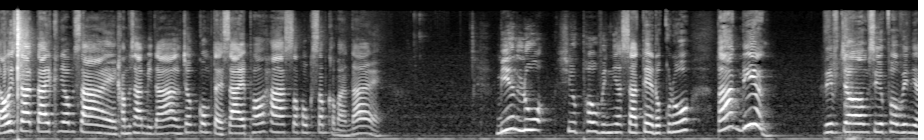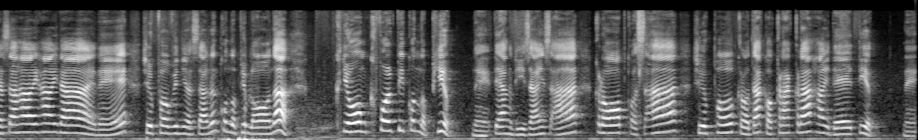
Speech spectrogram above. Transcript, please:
나오이 싸따이 큰염 싸이. 감사합니다. 은정 꼼따이 싸이 퍼 하서 혹섬 거만다이. 미엔 루 슈퍼 위니어 사테 로크로 반 미엔 រៀបចំសៀវភៅវិញ្ញាសាឲ្យឲ្យដែរណែសៀវភៅវិញ្ញាសានឹងគុណភាពល្អណាស់ខ្ញុំខ្វល់ពីគុណភាពណែទាំង design ស្អាតក្របក៏ស្អាតសៀវភៅក្រដាស់ក៏ក្រាស់ក្រាស់ឲ្យដែរទៀតណែ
